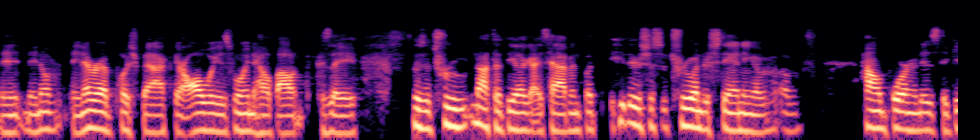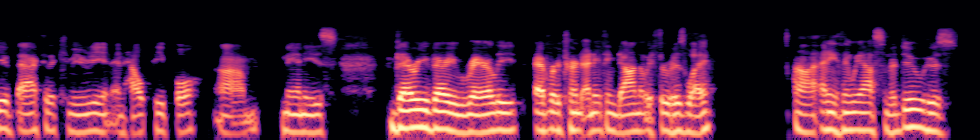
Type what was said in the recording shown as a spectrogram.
they they don't they never have pushback. They're always willing to help out because they there's a true not that the other guys haven't, but he, there's just a true understanding of of how important it is to give back to the community and, and help people. Um, Manny's very very rarely ever turned anything down that we threw his way. Uh, anything we asked him to do, he was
